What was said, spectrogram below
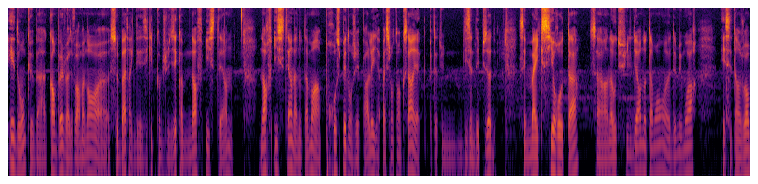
Et donc bah, Campbell va devoir maintenant euh, se battre avec des équipes, comme je le disais, comme Northeastern. Northeastern a notamment un prospect dont j'ai parlé il n'y a pas si longtemps que ça, il y a peut-être une dizaine d'épisodes. C'est Mike Sirota, c'est un outfielder notamment euh, de mémoire, et c'est un joueur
